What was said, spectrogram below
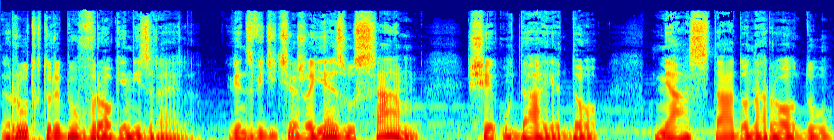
ród, który był wrogiem Izraela. Więc widzicie, że Jezus sam się udaje do miasta, do narodu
